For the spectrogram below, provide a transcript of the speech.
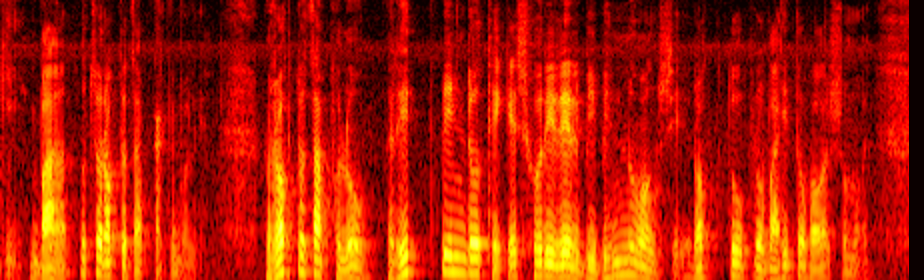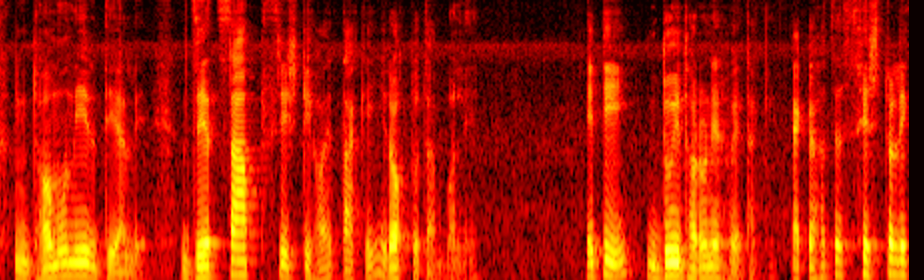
কি বা উচ্চ রক্তচাপ কাকে বলে? রক্তচাপ হলো হৃৎপিণ্ড থেকে শরীরের বিভিন্ন অংশে রক্ত প্রবাহিত হওয়ার সময় ধমনীর দেয়ালে যে চাপ সৃষ্টি হয়, তাকেই রক্তচাপ বলে। এটি দুই ধরনের হয়ে থাকে। একটা হচ্ছে সিস্টোলিক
